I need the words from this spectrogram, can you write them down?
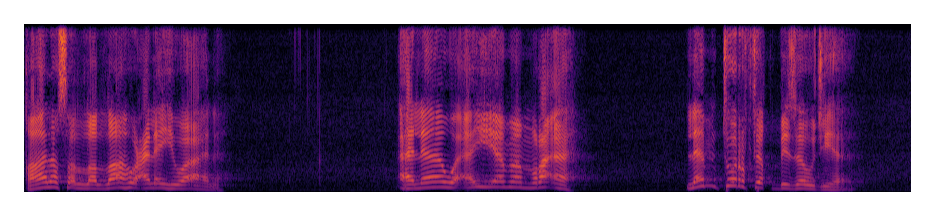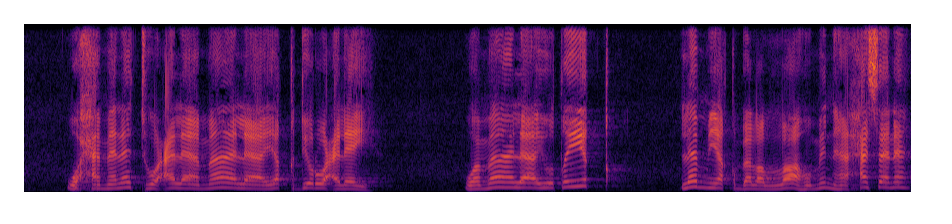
قال صلى الله عليه وآله ألا وأيما امرأة لم ترفق بزوجها وحملته على ما لا يقدر عليه وما لا يطيق لم يقبل الله منها حسنة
